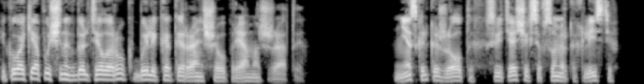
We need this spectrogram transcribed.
И кулаки опущенных вдоль тела рук были, как и раньше, упрямо сжаты. Несколько желтых, светящихся в сумерках листьев,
